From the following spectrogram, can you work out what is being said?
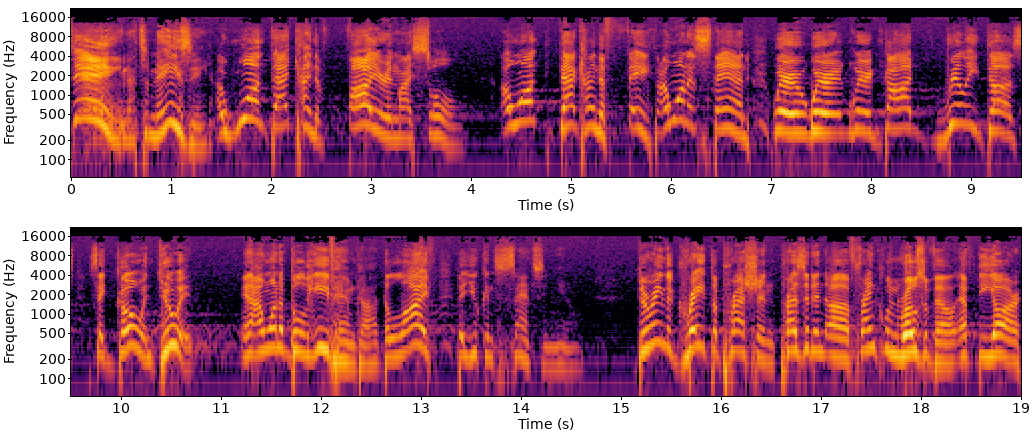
dang, that's amazing. I want that kind of fire in my soul. I want that kind of faith. I want to stand where, where, where God really does say, go and do it. And I want to believe Him, God. The life that you can sense in you. During the Great Depression, President uh, Franklin Roosevelt, FDR,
